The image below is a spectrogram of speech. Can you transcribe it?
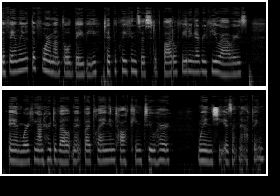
The family with the four month old baby typically consists of bottle feeding every few hours and working on her development by playing and talking to her when she isn't napping.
